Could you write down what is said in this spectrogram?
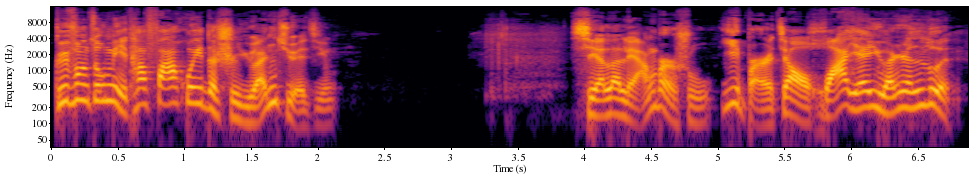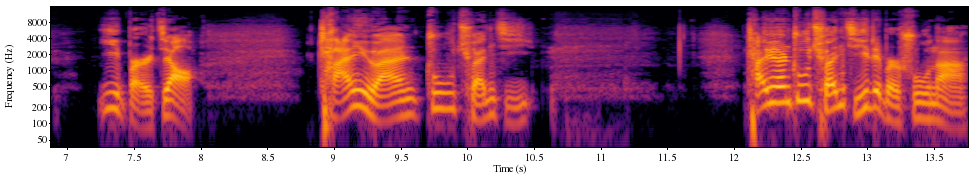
归峰宗密他发挥的是圆觉经，写了两本书，一本叫《华严圆人论》，一本叫《禅圆诸全集》。《禅圆诸全集》这本书呢，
